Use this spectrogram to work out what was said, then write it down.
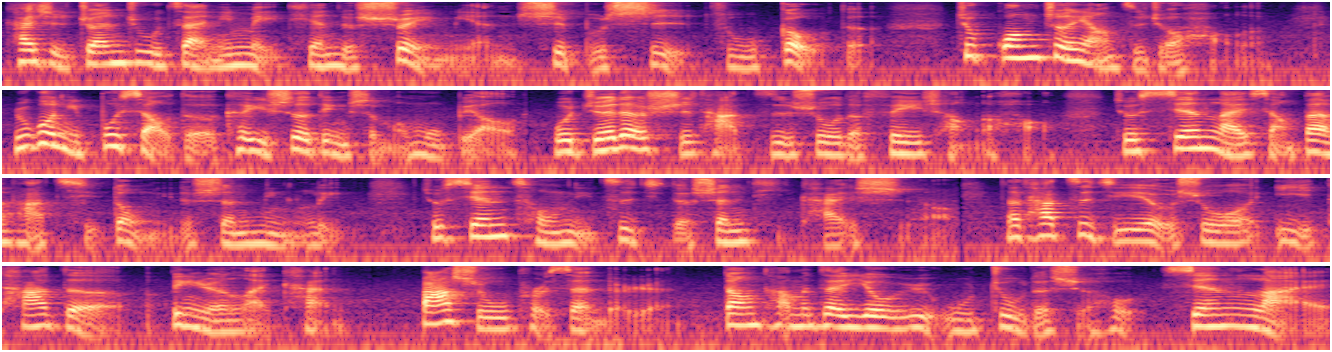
开始专注在你每天的睡眠是不是足够的，就光这样子就好了。如果你不晓得可以设定什么目标，我觉得史塔兹说的非常的好，就先来想办法启动你的生命力，就先从你自己的身体开始啊。那他自己也有说，以他的病人来看，八十五 percent 的人。当他们在忧郁无助的时候，先来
